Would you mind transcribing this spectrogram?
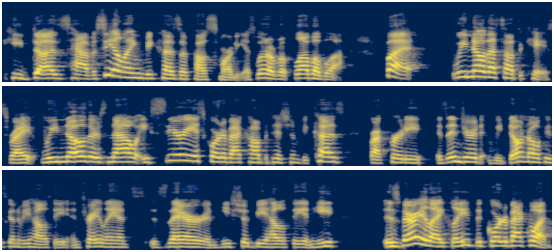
he does have a ceiling because of how smart he is whatever blah blah blah. But we know that's not the case right? We know there's now a serious quarterback competition because Brock Purdy is injured. We don't know if he's going to be healthy and Trey Lance is there and he should be healthy and he is very likely the quarterback one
